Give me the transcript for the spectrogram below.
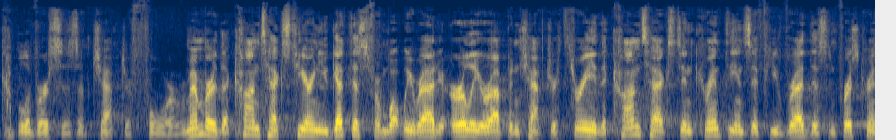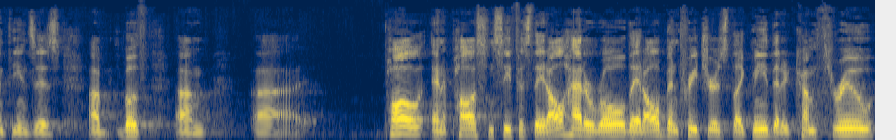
couple of verses of chapter 4. Remember the context here, and you get this from what we read earlier up in chapter 3. The context in Corinthians, if you've read this in 1 Corinthians, is uh, both. Um, uh, Paul and Apollos and Cephas, they'd all had a role. They'd all been preachers like me that had come through,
